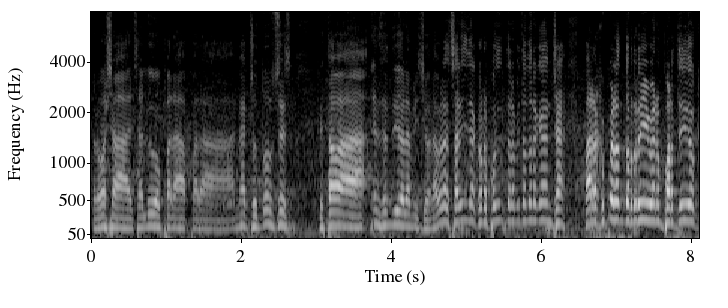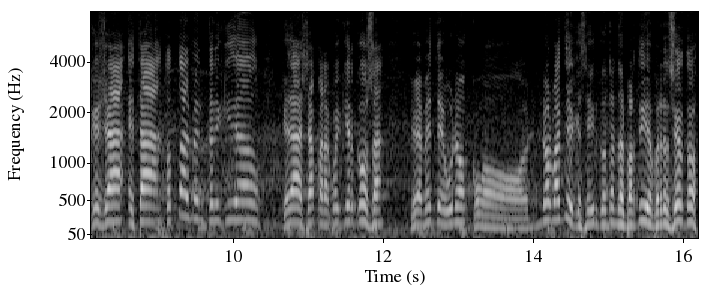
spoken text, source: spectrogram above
bueno, vaya el saludo para, para Nacho entonces, que estaba encendido la misión. Habrá salida correspondiente a la mitad de la cancha. Va recuperando River, un partido que ya está totalmente liquidado. Queda ya para cualquier cosa. Y obviamente uno como normal tiene que seguir contando el partido, pero es cierto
